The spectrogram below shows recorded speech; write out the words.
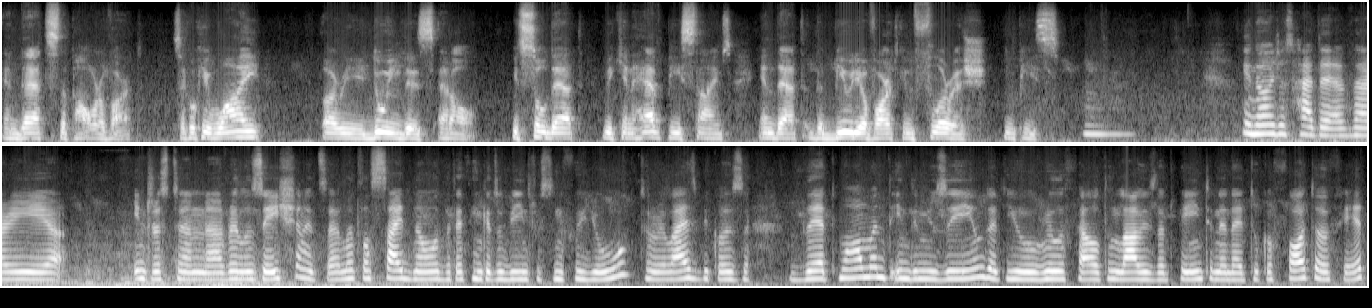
And that's the power of art. It's like okay why are we doing this at all? It's so that we can have peace times and that the beauty of art can flourish in peace. Mm. You know, I just had a very uh, interesting uh, realization. It's a little side note, that I think it would be interesting for you to realize because that moment in the museum that you really felt in love with that painting and I took a photo of it,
